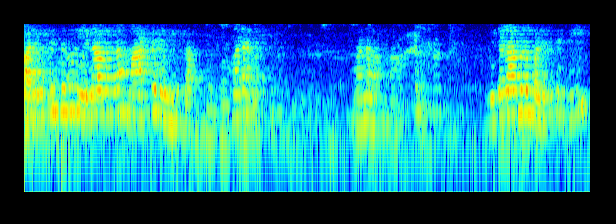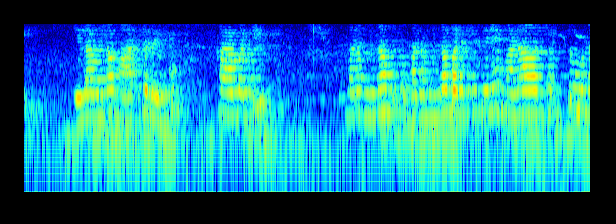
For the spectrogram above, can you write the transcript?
పరిస్థితులు ఎలా ఉన్నా మార్చలేము ఇంకా. మన మన వికలాంగుల పరిస్థితి ఎలా ఉన్నా మార్చలేము. కాబట్టి మనం ఉన్న మనం ఉన్న పరిస్థితిని మన చుట్టూ ఉన్న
